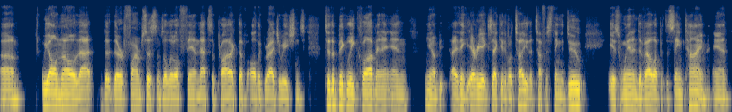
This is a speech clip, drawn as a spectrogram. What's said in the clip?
Um, we all know that the, their farm system's a little thin. That's the product of all the graduations to the big league club. And, and, you know, I think every executive will tell you the toughest thing to do is win and develop at the same time. And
